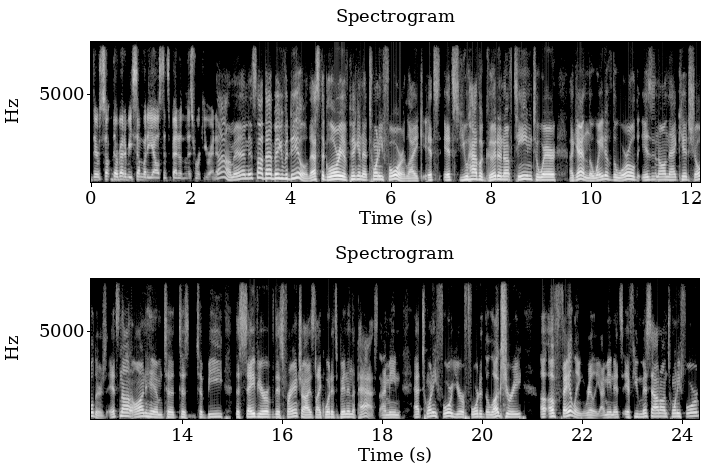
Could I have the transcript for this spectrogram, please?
there's some there better be somebody else that's better than this rookie right now. No, man, it's not that big of a deal. That's the glory of picking at 24. Like it's it's you have a good enough team to where again, the weight of the world isn't on that kid's shoulders. It's not on him to to to be the savior of this franchise like what it's been in the past. I mean, at 24 you're afforded the luxury of, of failing, really. I mean, it's if you miss out on 24,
